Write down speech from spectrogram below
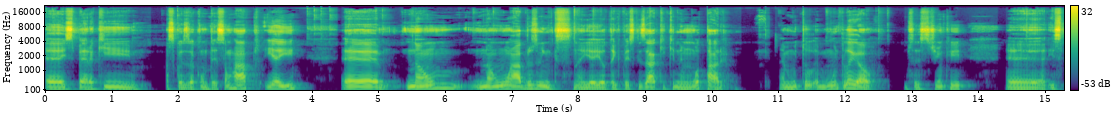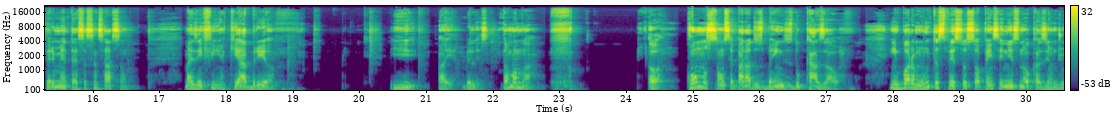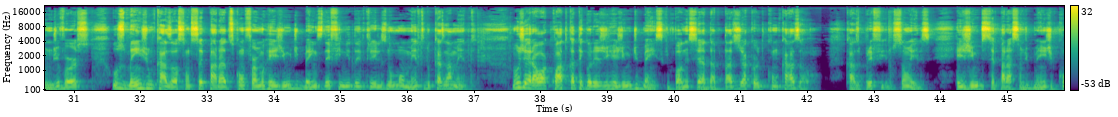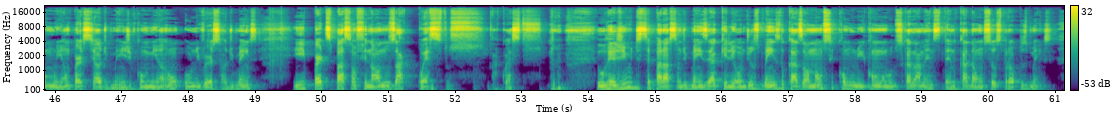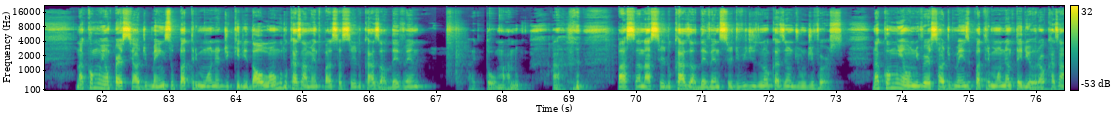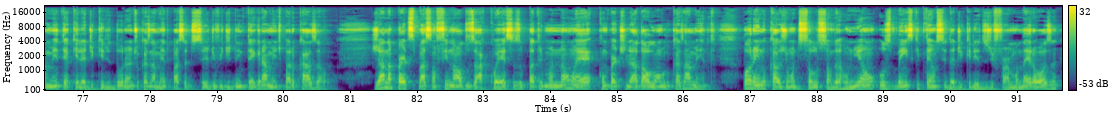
é, espera que as coisas aconteçam rápido e aí é, não não abre os links, né? E aí eu tenho que pesquisar aqui que nem um otário. É muito, é muito legal. Vocês tinham que é, experimentar essa sensação. Mas enfim, aqui abri, ó. E aí, beleza. Então vamos lá. Ó, como são separados os bens do casal? Embora muitas pessoas só pensem nisso na ocasião de um divórcio, os bens de um casal são separados conforme o regime de bens definido entre eles no momento do casamento. No geral, há quatro categorias de regime de bens que podem ser adaptados de acordo com o casal, caso prefiram. São eles: regime de separação de bens, de comunhão parcial de bens, de comunhão universal de bens e participação final nos aquestos. Aquestos. o regime de separação de bens é aquele onde os bens do casal não se comunicam ao longo dos casamentos, tendo cada um seus próprios bens. Na comunhão parcial de bens, o patrimônio adquirido ao longo do casamento passa a ser do casal, devendo. Vai tomar no. Ah. passando a ser do casal, devendo ser dividido na ocasião de um divórcio. Na comunhão universal de bens, o patrimônio anterior ao casamento e aquele adquirido durante o casamento passa a ser dividido integralmente para o casal. Já na participação final dos aquestos, o patrimônio não é compartilhado ao longo do casamento. Porém, no caso de uma dissolução da união, os bens que tenham sido adquiridos de forma onerosa,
